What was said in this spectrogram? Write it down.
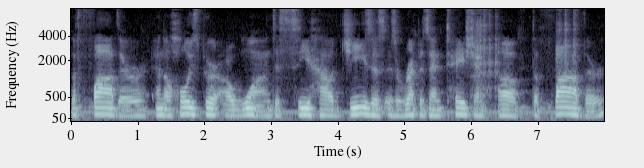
the Father and the Holy Spirit are one to see how Jesus is a representation of the Father,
